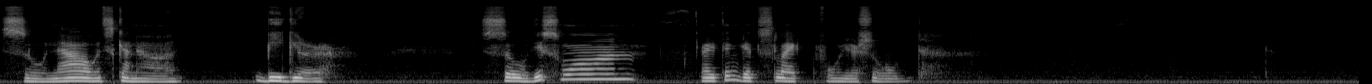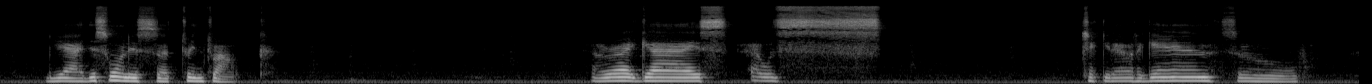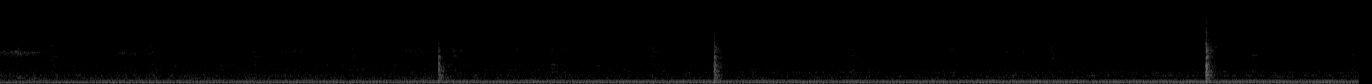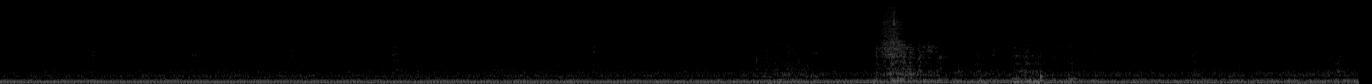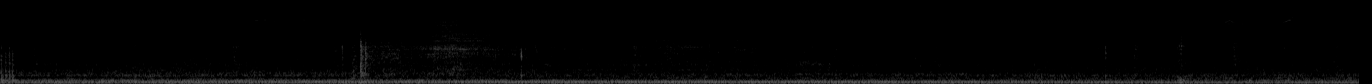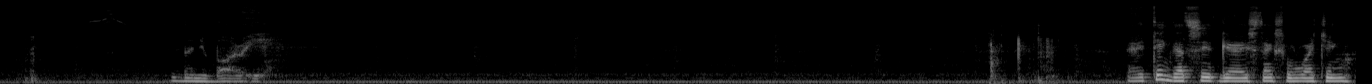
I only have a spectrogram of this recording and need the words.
So now it's kinda bigger. So this one I think it's like four years old. Yeah this one is a twin trunk. Alright guys I was check it out again. So Danibari. I think that's it guys. Thanks for watching.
